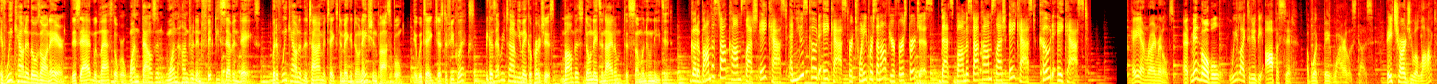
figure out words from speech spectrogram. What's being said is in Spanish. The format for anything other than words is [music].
If we counted those on air, this ad would last over 1,157 days. But if we counted the time it takes to make a donation possible, it would take just a few clicks. Because every time you make a purchase, Bombas donates an item to someone who needs it. Go to bombas.com slash ACAST and use code ACAST for 20% off your first purchase. That's bombas.com slash ACAST, code ACAST. Hey, I'm Ryan Reynolds. At Mint Mobile, we like to do the opposite of what Big Wireless does. They charge you a lot,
